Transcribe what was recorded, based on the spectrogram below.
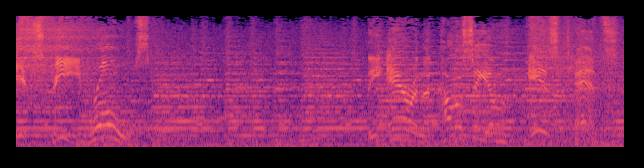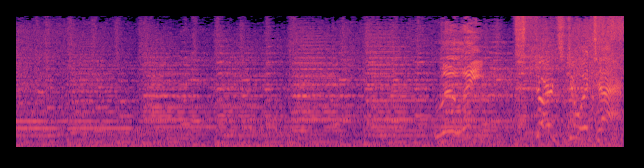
Its speed rose. The air in the Colosseum is tense. To attack.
